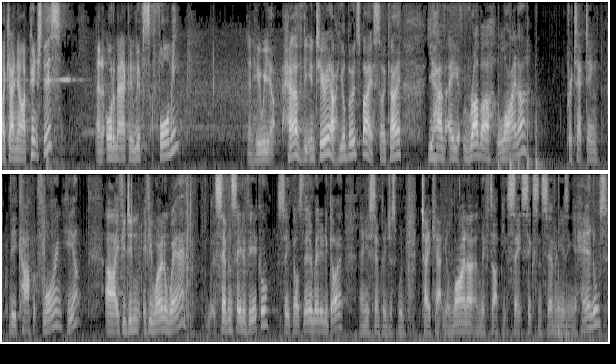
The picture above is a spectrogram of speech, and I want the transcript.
Okay, now I pinch this and it automatically lifts for me. And here we have the interior, your boot space, okay? You have a rubber liner protecting the carpet flooring here. Uh, if you didn't, if you weren't aware, seven-seater vehicle, seatbelts there ready to go, and you simply just would take out your liner and lift up your seat six and seven using your handles.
